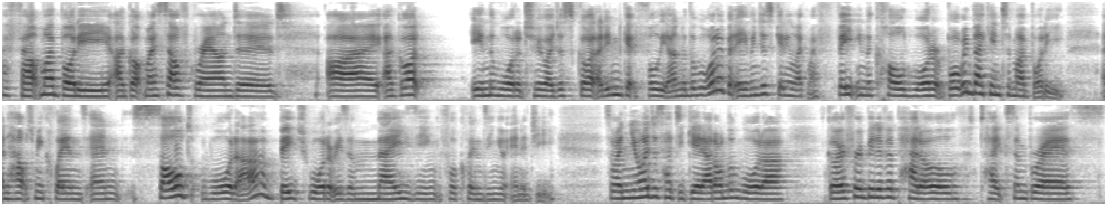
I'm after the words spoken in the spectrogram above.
I felt my body. I got myself grounded. I I got in the water too. I just got I didn't get fully under the water, but even just getting like my feet in the cold water, it brought me back into my body and helped me cleanse. And salt water, beach water is amazing for cleansing your energy. So I knew I just had to get out on the water, go for a bit of a paddle, take some breaths,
